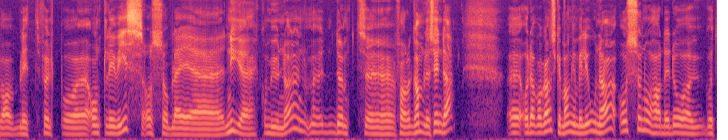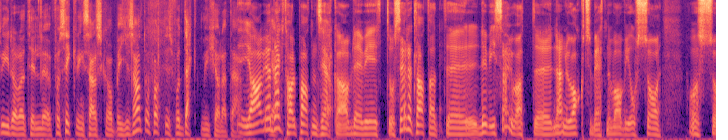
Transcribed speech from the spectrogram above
var blitt fulgt på ordentlig vis. Og så ble nye kommuner dømt for gamle synder. Eh, og det var ganske mange millioner. Og så nå har det da gått videre til forsikringsselskapet ikke sant? og faktisk fått dekt mye av dette. Ja, vi har dekt ja. halvparten cirka av det vi. Og så er det klart at uh, det viser jo at uh, den uaktsomheten var vi også også,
